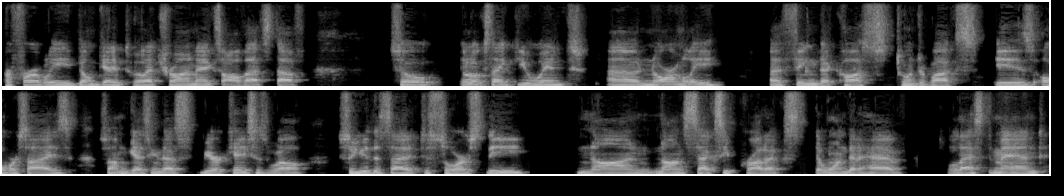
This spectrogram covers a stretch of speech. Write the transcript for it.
preferably don't get into electronics all that stuff so it looks like you went uh, normally a thing that costs 200 bucks is oversized. So I'm guessing that's your case as well. So you decided to source the non non sexy products, the one that have less demand,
